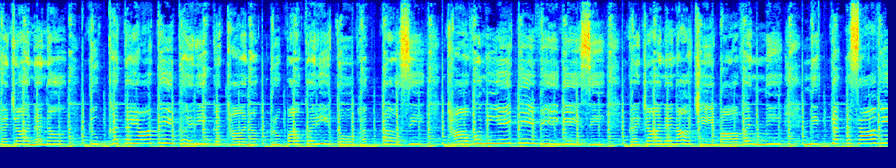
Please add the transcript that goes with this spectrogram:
गजानना दुःख तया ते करी कथाना. कृपा करी तो भक्तासी धावून येते वेगेसी. गजाननाची बावन्नी नित्य असावी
